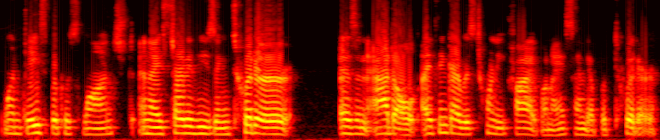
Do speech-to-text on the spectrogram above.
when facebook was launched and i started using twitter as an adult. I think i was 25 when i signed up with twitter.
